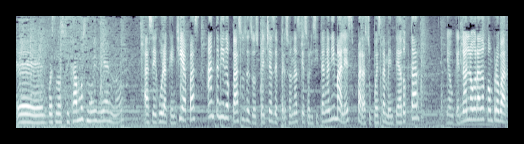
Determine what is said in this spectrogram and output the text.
eh, pues nos fijamos muy bien, ¿no? Asegura que en Chiapas han tenido casos de sospechas de personas que solicitan animales para supuestamente adoptar. Y aunque no han logrado comprobar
